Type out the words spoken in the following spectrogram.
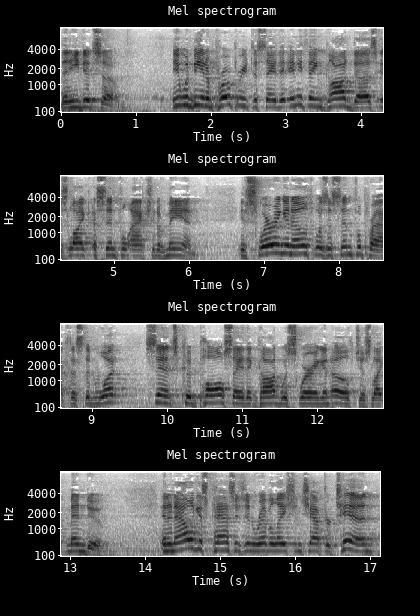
that he did so it would be inappropriate to say that anything God does is like a sinful action of man. If swearing an oath was a sinful practice, then what sense could Paul say that God was swearing an oath just like men do? An analogous passage in Revelation chapter 10,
